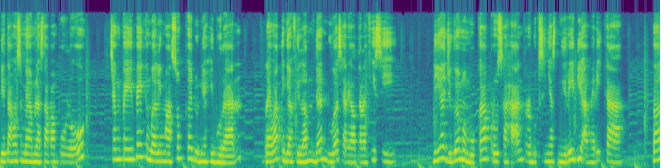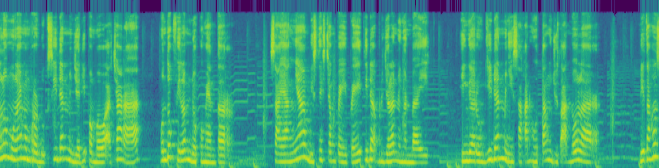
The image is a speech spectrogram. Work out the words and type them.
Di tahun 1980, Cheng Pei Pei kembali masuk ke dunia hiburan lewat tiga film dan dua serial televisi. Dia juga membuka perusahaan produksinya sendiri di Amerika, lalu mulai memproduksi dan menjadi pembawa acara untuk film dokumenter. Sayangnya, bisnis Cheng Pei Pei tidak berjalan dengan baik, hingga rugi dan menyisakan hutang jutaan dolar. Di tahun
